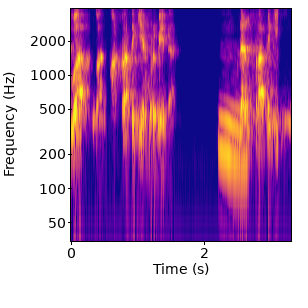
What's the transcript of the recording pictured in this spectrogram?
dua, dua, dua strategi yang berbeda hmm. dan strategi ini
